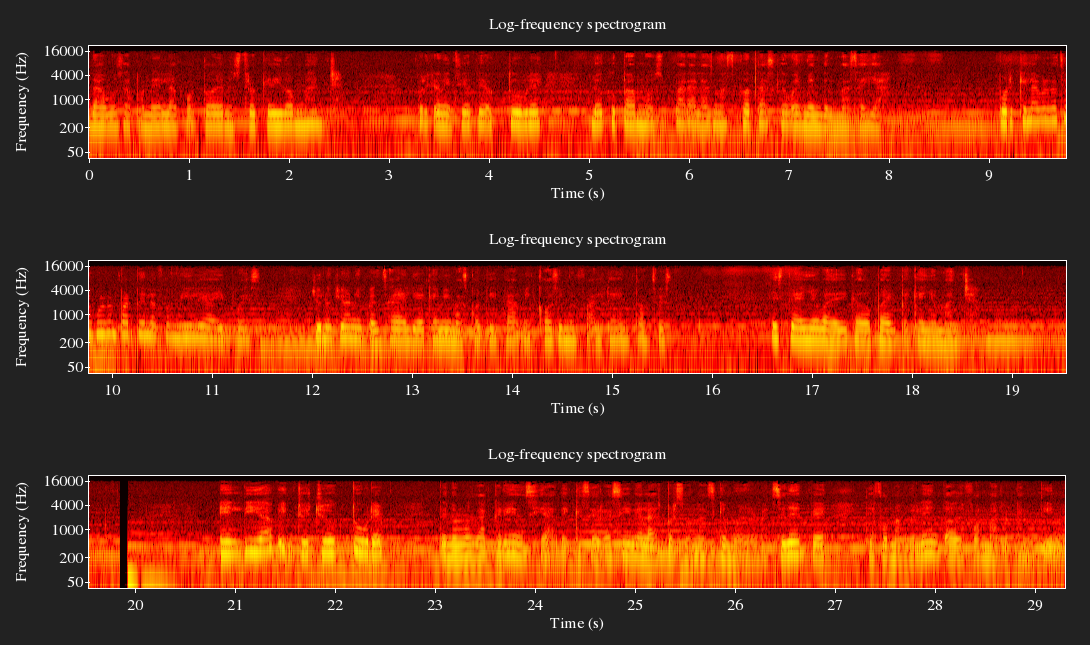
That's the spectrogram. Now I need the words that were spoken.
vamos a poner la foto de nuestro querido Mancha, porque el 27 de octubre lo ocupamos para las mascotas que vuelven del más allá. Porque la verdad se vuelven parte de la familia y pues yo no quiero ni pensar el día que mi mascotita, mi cosi me falte, entonces este año va dedicado para el pequeño Mancha. El día 28 de octubre tenemos la creencia de que se recibe a las personas que mueren en un accidente de forma violenta o de forma repentina.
